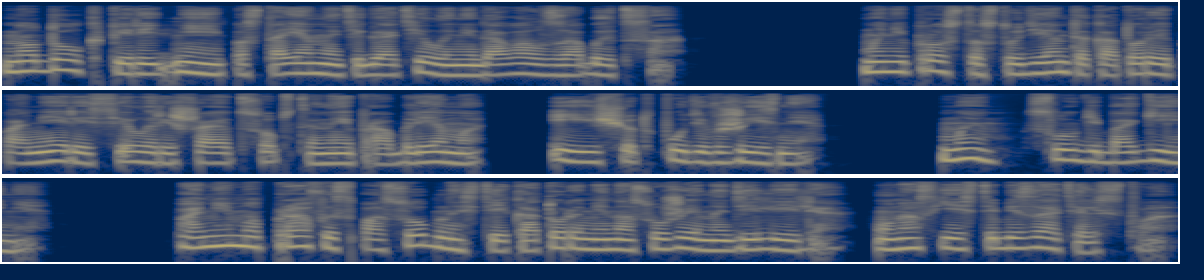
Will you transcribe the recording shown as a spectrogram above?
но долг перед ней постоянно тяготил и не давал забыться. Мы не просто студенты, которые по мере сил решают собственные проблемы и ищут путь в жизни. Мы — слуги богини. Помимо прав и способностей, которыми нас уже наделили, у нас есть обязательства,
